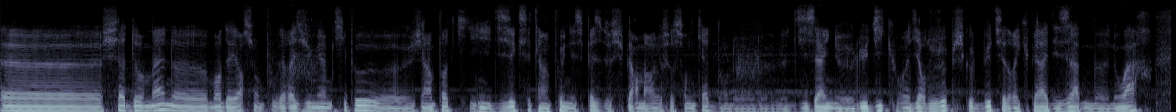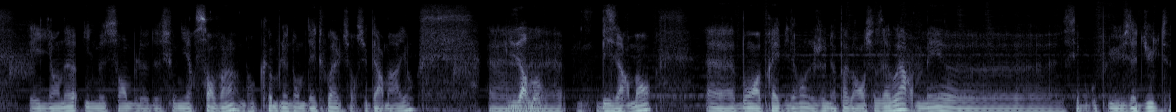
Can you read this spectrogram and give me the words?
Euh, Shadowman, euh, bon d'ailleurs si on pouvait résumer un petit peu, euh, j'ai un pote qui disait que c'était un peu une espèce de Super Mario 64 dans le, design ludique on va dire du jeu, puisque le but c'est de récupérer des âmes noires et il y en a, il me semble, de souvenir 120, donc comme le nombre d'étoiles sur Super Mario. bizarrement. Bizarrement. Euh, bon, après, évidemment, le jeu n'a pas grand-chose à voir, mais euh, c'est beaucoup plus adulte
